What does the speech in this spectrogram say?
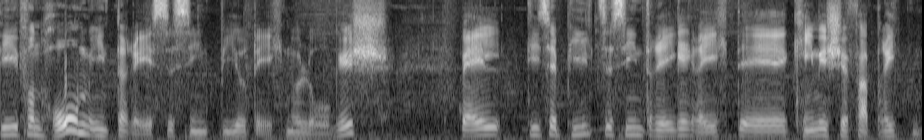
die von hohem Interesse sind biotechnologisch weil diese Pilze sind regelrechte chemische Fabriken.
